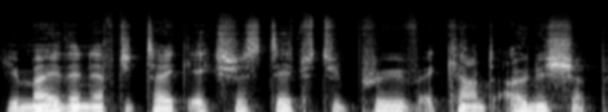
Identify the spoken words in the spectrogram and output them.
you may then have to take extra steps to prove account ownership.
